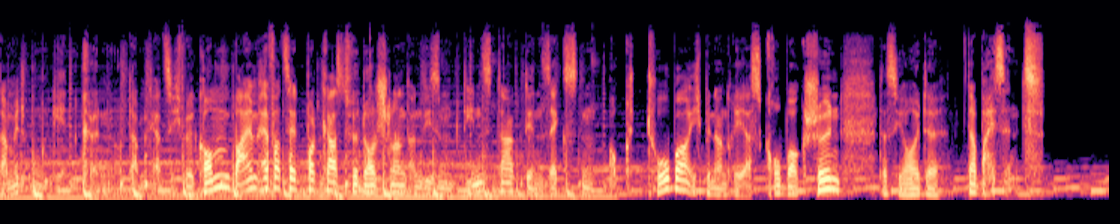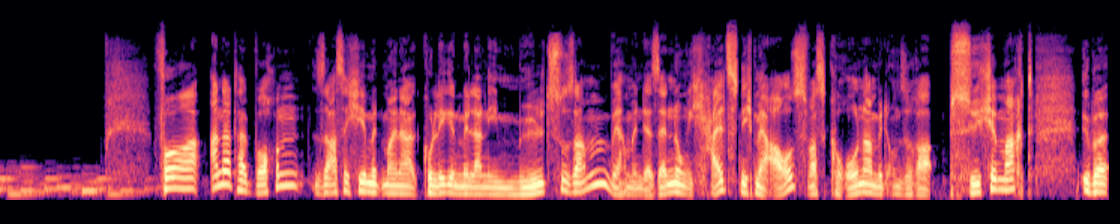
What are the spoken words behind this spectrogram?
damit umgehen können. Und damit herzlich willkommen beim FAZ-Podcast für Deutschland an diesem Dienstag, den 6. Oktober. Ich bin Andreas Krobock. Schön, dass Sie heute dabei sind. Vor anderthalb Wochen saß ich hier mit meiner Kollegin Melanie Mühl zusammen. Wir haben in der Sendung Ich halt's nicht mehr aus, was Corona mit unserer Psyche macht, über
